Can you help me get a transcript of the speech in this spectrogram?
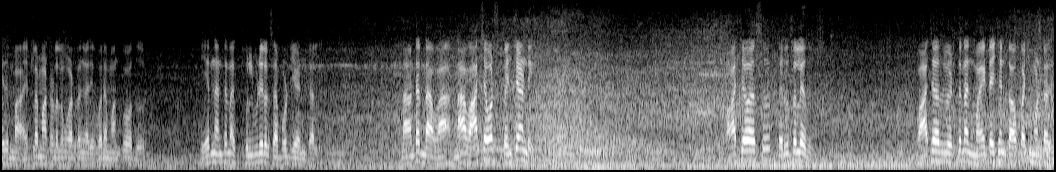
ఏది మా ఎట్లా మాట్లాడాలో అర్థం కాదు. ఎవరేం అనుకోవద్దు. ఏంటంటే నాకు ఫుల్ వీడియోలకు సపోర్ట్ చేయండి కాదు. నా అంటే నా వా నా వాచ్ అవర్స్ పెంచండి. వాచ్ అవర్స్ పెరుగుతలేదు. వాచ్ అవర్స్ పెడితే నాకు మెడిటేషన్కి అవకాశం ఉంటుంది.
